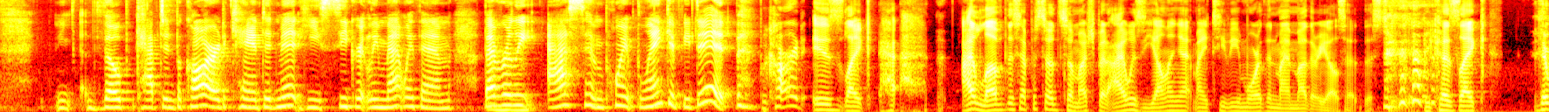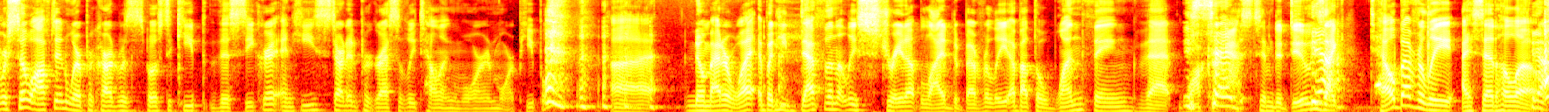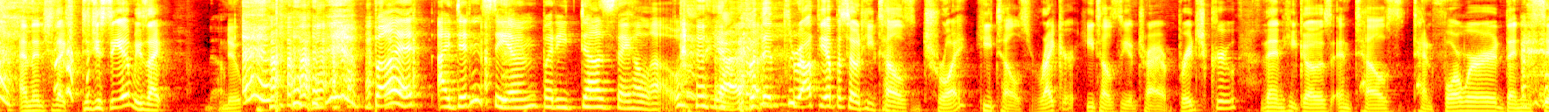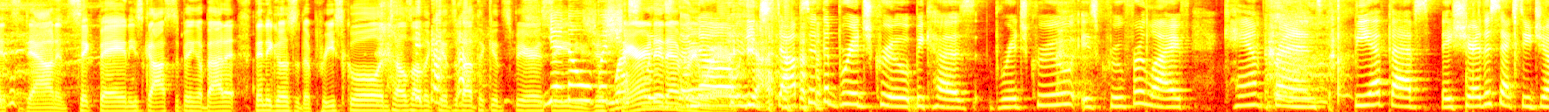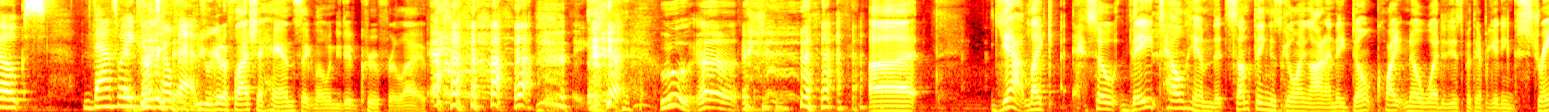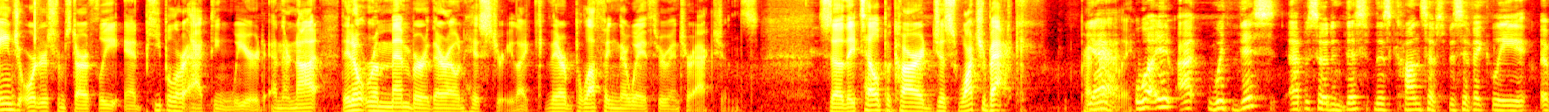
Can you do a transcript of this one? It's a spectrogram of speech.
though Captain Picard can't admit he secretly met with him, Beverly asks him point blank if he did. Picard is like. I love this episode so much, but I was yelling at my TV more than my mother yells at this TV because, like, there were so often where Picard was supposed to keep this secret, and he started progressively telling more and more people, uh, no matter what. But he definitely straight up lied to Beverly about the one thing that Walker said- asked him to do. He's Yeah. like, "Tell Beverly I said hello," Yeah. and then she's like, "Did you see him?" He's like. Nope. But I didn't see him, but he does say hello. Yeah. But then throughout the episode, he tells Troi, he tells Riker, he tells the entire bridge crew. Then he goes and tells 10 Forward. Then he sits down in sick bay and he's gossiping about it. Then he goes to the preschool and tells all the kids about the conspiracy. Yeah, no, he's just but- sharing it Wesley's there. everywhere. No, he Yeah. stops at the bridge crew because bridge crew is crew for life, camp friends, BFFs. They share the sexy jokes. That's why you can tell everything. Bev. You were gonna flash a hand signal when you did crew for life. yeah. Ooh. Uh. Uh, yeah, like so they tell him that something is going on and they don't quite know what it is, but they're getting strange orders from Starfleet and people are acting weird and they're not they don't remember their own history. Like they're bluffing their way through interactions. So they tell Picard, just watch your back, primarily. Yeah. Well, it, I, with this episode and this this concept specifically uh,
